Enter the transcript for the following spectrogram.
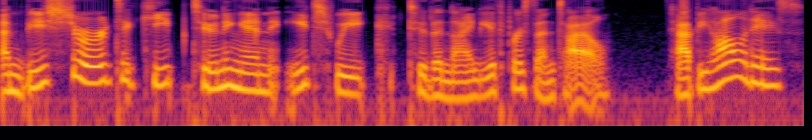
and be sure to keep tuning in each week to the 90th percentile. Happy holidays!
